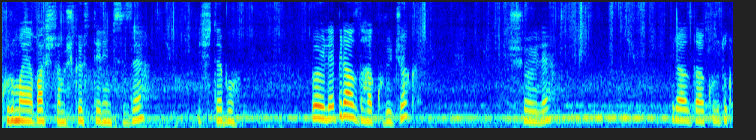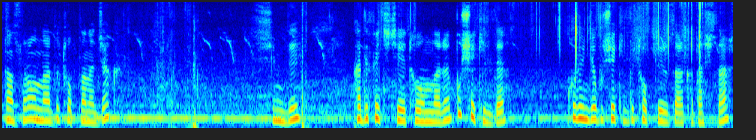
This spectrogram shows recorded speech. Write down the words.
kurumaya başlamış göstereyim size. İşte bu. Böyle biraz daha kuruyacak. Şöyle. Biraz daha kuruduktan sonra onlar da toplanacak. Şimdi kadife çiçeği tohumları bu şekilde. Kurunca bu şekilde topluyoruz arkadaşlar.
